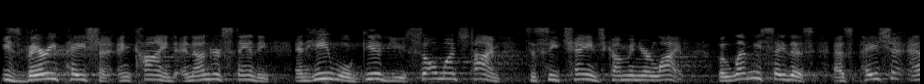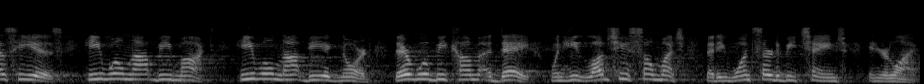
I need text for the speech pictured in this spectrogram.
He's very patient and kind and understanding, and He will give you so much time to see change come in your life. But let me say this as patient as He is, He will not be mocked. He will not be ignored. There will become a day when He loves you so much that He wants there to be change in your life.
